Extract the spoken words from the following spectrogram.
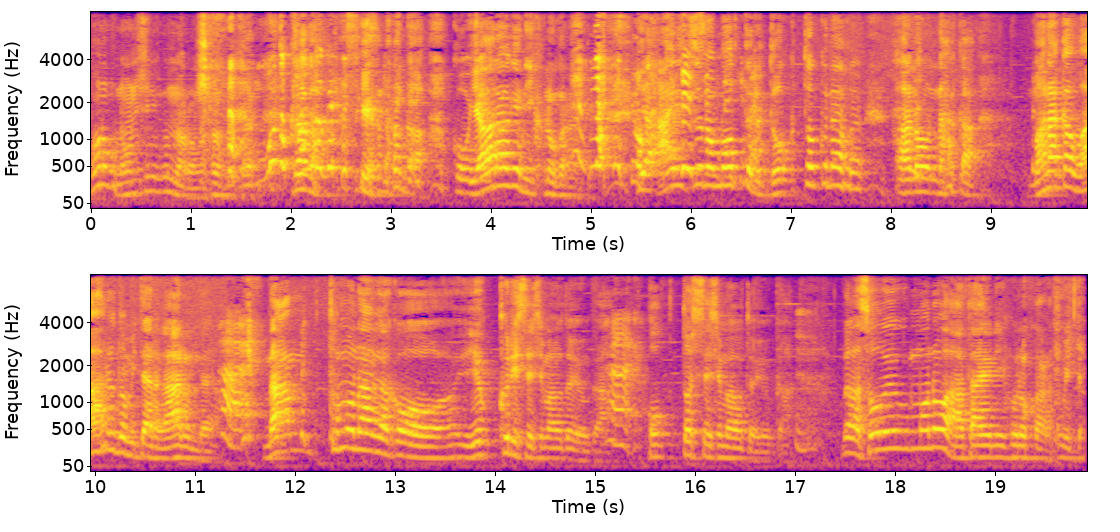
真中何しに行くんだろうな。元監督ですいやなんかこう和らげに行くのかな いやあいつの持ってる独特なあのなんか真中ワールドみたいなのがあるんだよ。はい。なんともなんかこうゆっくりしてしまうというか、はい。ほっとしてしまうというか、んだからそういうものを与えに行くのかなみたい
